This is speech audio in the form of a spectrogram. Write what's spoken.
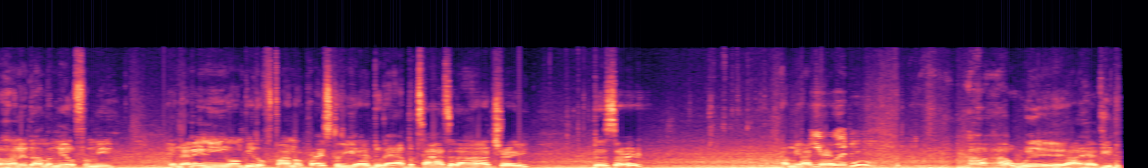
a hundred dollar meal from me? And that ain't even gonna be the final price because you gotta do the appetizer, the entree, dessert. I mean, I You can. wouldn't? I, I would. I have you to,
